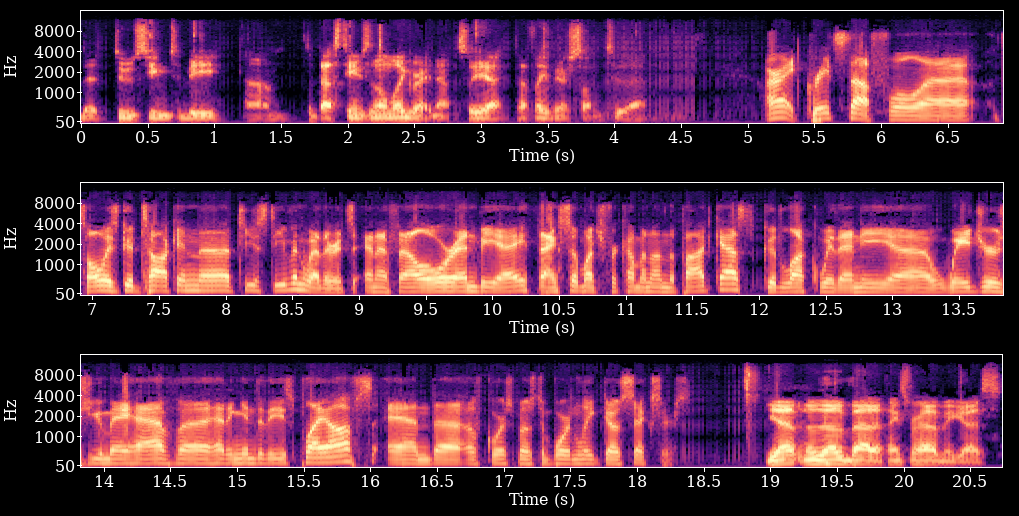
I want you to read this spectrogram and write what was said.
that do seem to be um, the best teams in the league right now. So yeah definitely there's something to that. All right great stuff. Well uh, it's always good talking uh, to you stephen whether it's nfl or nba thanks so much for coming on the podcast. Good luck with any uh, wagers you may have uh, heading into these playoffs. And uh, of course most importantly go sixers. Yeah no doubt about it. Thanks for having me guys.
